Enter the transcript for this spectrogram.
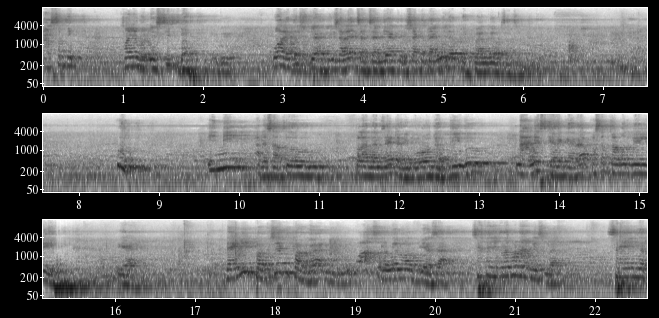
asem kayak boleh simbah. Wah itu sudah misalnya jajannya guru saya ketemu ya udah bangga mas uh, ini ada satu pelanggan saya dari Purwodadi itu nangis gara-gara pesan mangut lele. Ya nah ini bagusnya kebanggaan. Wah senangnya luar biasa. Saya tanya kenapa nangis mbak? Saya ingat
